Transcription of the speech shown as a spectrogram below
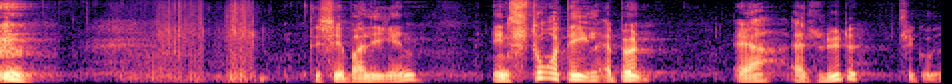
Det siger jeg bare lige igen. En stor del af bøn er at lytte til Gud.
